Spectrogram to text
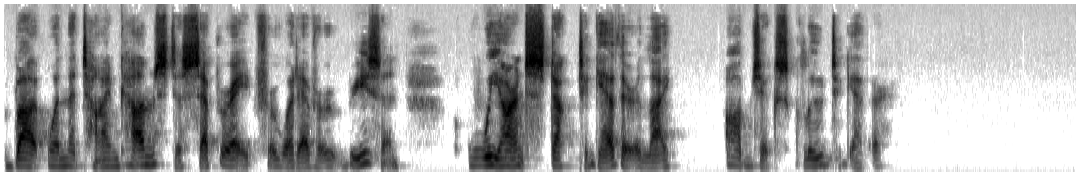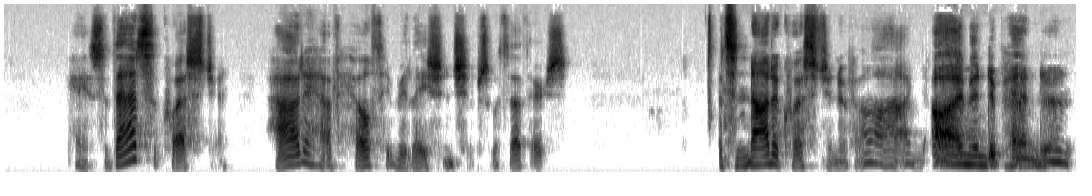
But when the time comes to separate for whatever reason, we aren't stuck together like objects glued together. Okay, so that's the question how to have healthy relationships with others. It's not a question of, oh, I'm, I'm independent.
